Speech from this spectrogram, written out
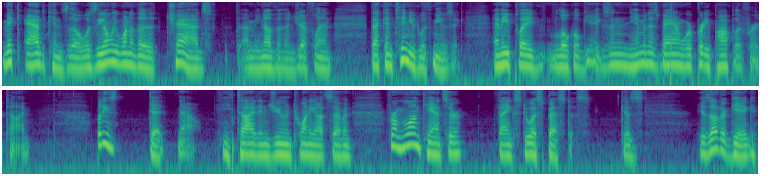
Mick Adkins, though, was the only one of the Chads, I mean, other than Jeff Lynne, that continued with music. And he played local gigs, and him and his band were pretty popular for a time. But he's dead now. He died in June 2007 from lung cancer thanks to asbestos. Because his other gig,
